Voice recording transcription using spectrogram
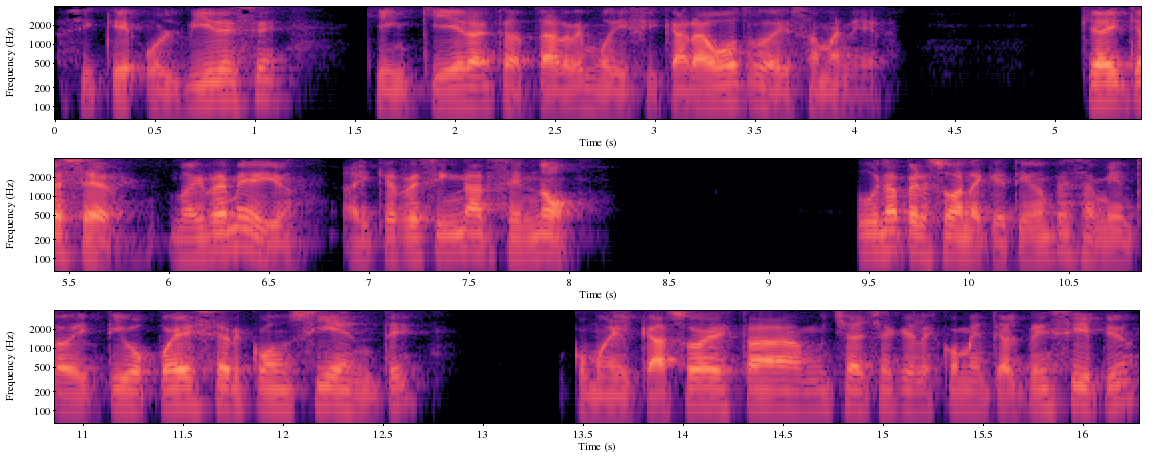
Así que olvídese quien quiera tratar de modificar a otro de esa manera. ¿Qué hay que hacer? ¿No hay remedio? ¿Hay que resignarse? No una persona que tiene un pensamiento adictivo puede ser consciente, como en el caso de esta muchacha que les comenté al principio,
